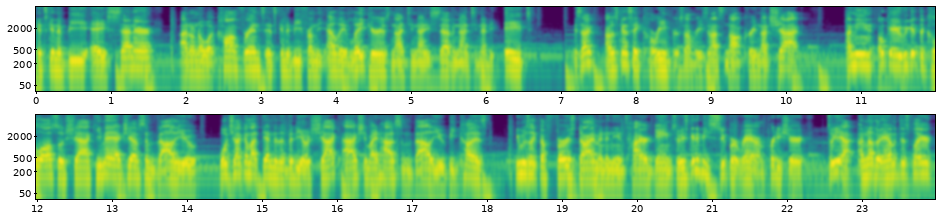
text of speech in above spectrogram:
It's gonna be a center. I don't know what conference. It's gonna be from the LA Lakers, 1997, 1998. Is that, I was gonna say Kareem for some reason. That's not Kareem, that's Shaq. I mean, okay, we get the Colossal Shaq. He may actually have some value. We'll check him at the end of the video. Shaq actually might have some value because he was like the first diamond in the entire game. So he's going to be super rare, I'm pretty sure. So yeah, another Amethyst player.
